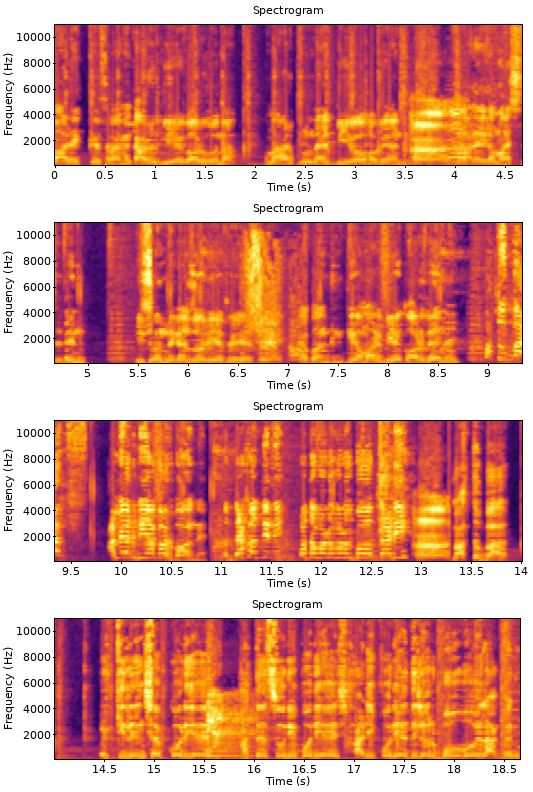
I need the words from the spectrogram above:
বারেক কে ছাড়া আমি কারোর বিয়ে করব না। আমার কোনো বিয়েও হবে না। বারেক আমার সেদিন পিছন থেকে জড়িয়ে ধরেছে। এখন কি কেউ আমার বিয়ে করবে না? আমি আর বিয়ে করব না। দেখো তিনি কত বড় বড় গোপ দাড়ি। ওই ক্লিন শেপ করিয়ে হাতে চুরি পরিয়ে শাড়ি পরিয়ে দিলে ওর বউ বউই লাগবে না।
